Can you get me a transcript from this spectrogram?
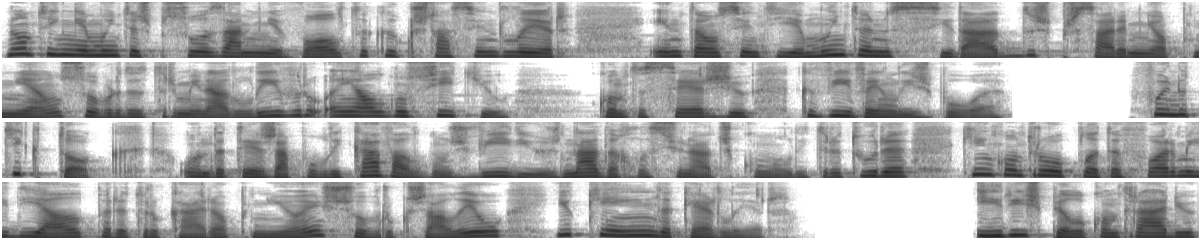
Não tinha muitas pessoas à minha volta que gostassem de ler, então sentia muita necessidade de expressar a minha opinião sobre determinado livro em algum sítio, conta Sérgio, que vive em Lisboa. Foi no TikTok, onde até já publicava alguns vídeos nada relacionados com a literatura, que encontrou a plataforma ideal para trocar opiniões sobre o que já leu e o que ainda quer ler. Iris, pelo contrário,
